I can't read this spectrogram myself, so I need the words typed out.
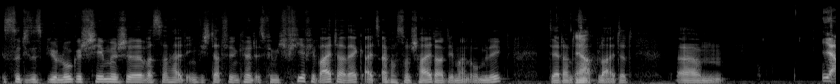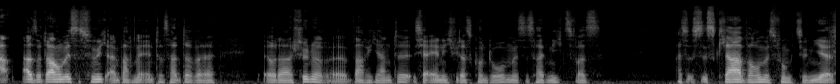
ist so dieses biologisch-chemische, was dann halt irgendwie stattfinden könnte, ist für mich viel, viel weiter weg als einfach so ein Schalter, den man umlegt, der dann das Ja. ableitet. Ähm, ja, also darum ist es für mich einfach eine interessantere oder schönere Variante. Ist ja ähnlich wie das Kondom. Es ist halt nichts, was. Also es ist klar, warum es funktioniert.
